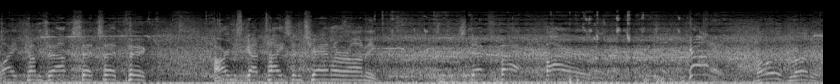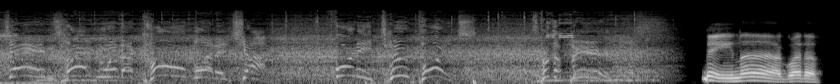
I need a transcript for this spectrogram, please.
Dwight comes out, sets that pick. Harden's got Tyson Chandler on him. Steps back, fires. Got it! Cold-blooded. James Harden with a cold-blooded shot. 42 points for the Beard. Bem, né, agora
